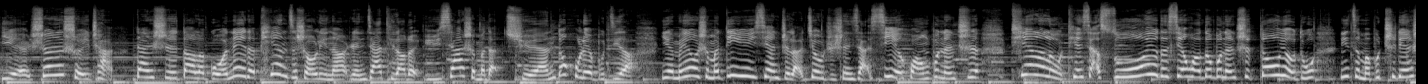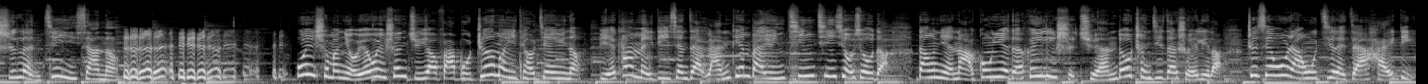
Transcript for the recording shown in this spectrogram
野生水产，但是到了国内的骗子手里呢，人家提到的鱼虾什么的全都忽略不计了，也没有什么地域限制了，就只剩下蟹黄不能吃。天了噜，天下所有的蟹黄都不能吃，都有毒，你怎么不吃点屎冷静一下呢？为什么纽约卫生局要发布这么一条建议呢？别看美的现在蓝天白云、清清秀秀的，当年呐工业的黑历史全都沉积在水里了，这些污染物积累在海底、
